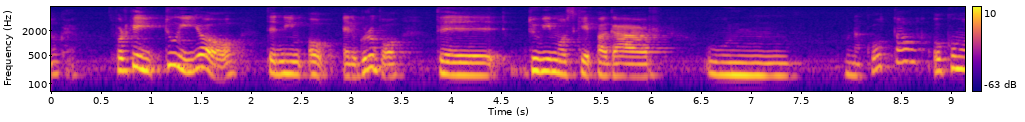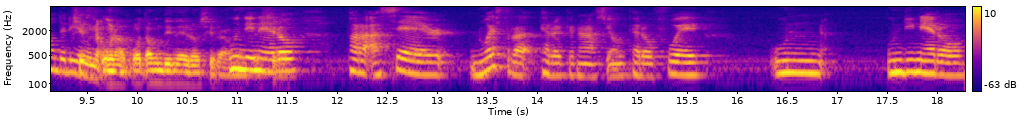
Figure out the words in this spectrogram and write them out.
ok. Porque tú y yo, o el grupo, te, tuvimos que pagar un, una cuota, o cómo Sí, dirías, una, un, una cuota, un dinero, sí, un sí. dinero para hacer nuestra peregrinación, pero fue un, un dinero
